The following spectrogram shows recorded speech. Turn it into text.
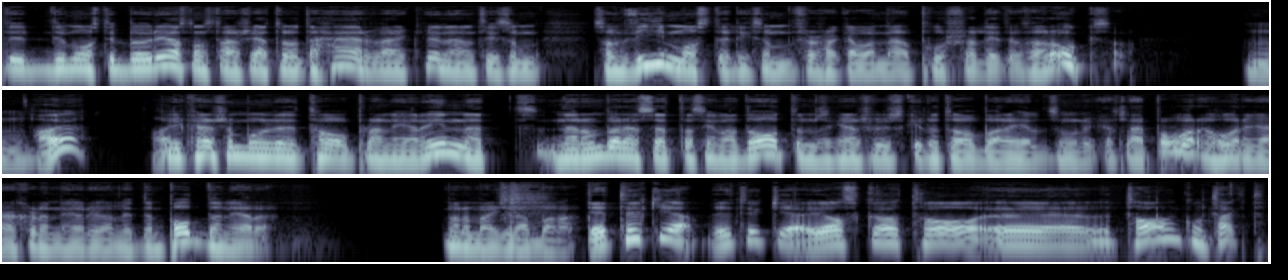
det, det måste börjas någonstans. Jag tror att det här verkligen är någonting som, som vi måste liksom försöka vara med och pusha lite för också. Mm. Ja, ja. Oj. Vi kanske borde ta och planera in ett, när de börjar sätta sina datum så kanske vi skulle ta och bara helt sonika släppa våra håriga arslen ner och göra en liten podd där nere. Med de här grabbarna. Det tycker jag. Det tycker jag. Jag ska ta, eh, ta en kontakt.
